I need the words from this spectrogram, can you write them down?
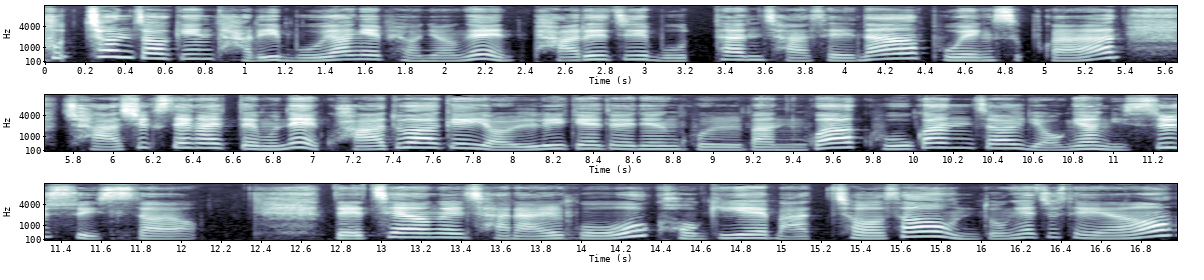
후천적인 다리 모양의 변형은 바르지 못한 자세나 보행 습관, 좌식 생활 때문에 과도하게 열리게 되는 골반과 고관절 영향 있을 수 있어요. 내 체형을 잘 알고 거기에 맞춰서 운동해 주세요.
